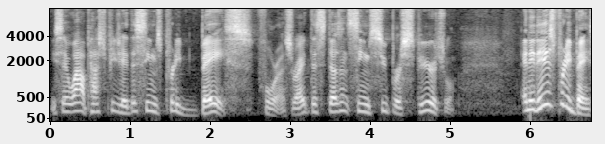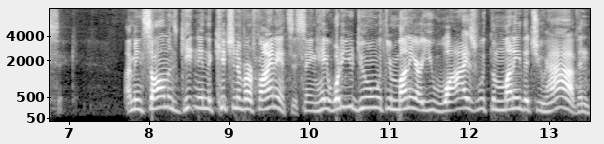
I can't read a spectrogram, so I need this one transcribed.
You say, wow, Pastor PJ, this seems pretty base for us, right? This doesn't seem super spiritual. And it is pretty basic. I mean, Solomon's getting in the kitchen of our finances, saying, hey, what are you doing with your money? Are you wise with the money that you have? And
